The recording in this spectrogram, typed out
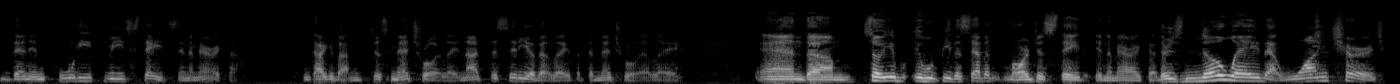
than in 43 states in America. I'm talking about just Metro LA, not the city of LA, but the Metro LA. And um, so it, it would be the seventh largest state in America. There's no way that one church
